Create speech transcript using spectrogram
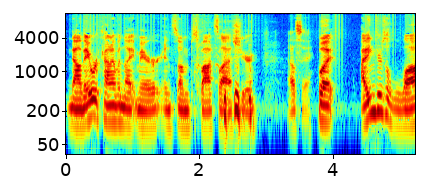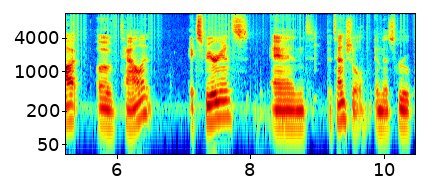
Now they were kind of a nightmare in some spots last year, I'll say. but I think there's a lot of talent, experience, and potential in this group,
